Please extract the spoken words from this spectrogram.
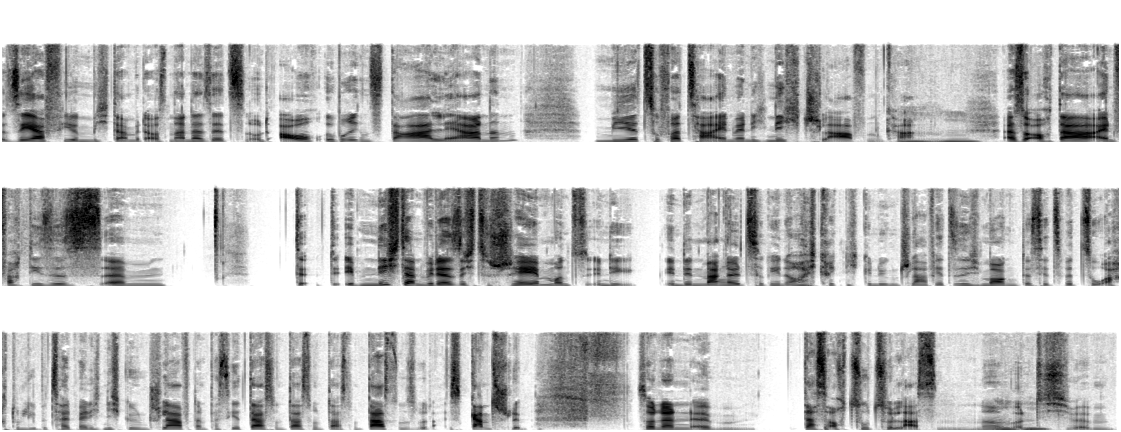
sehr viel mich damit auseinandersetzen und auch übrigens da lernen, mir zu verzeihen, wenn ich nicht schlafen kann. Mhm. Also auch da einfach dieses ähm, eben nicht dann wieder sich zu schämen und in die in den Mangel zu gehen, oh, ich kriege nicht genügend Schlaf, jetzt ist nicht morgen das, jetzt wird so, ach du liebe Zeit, wenn ich nicht genügend schlafe, dann passiert das und das und das und das und es wird alles ganz schlimm. Sondern ähm, das auch zuzulassen. Ne? Mhm. Und ich, ähm,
